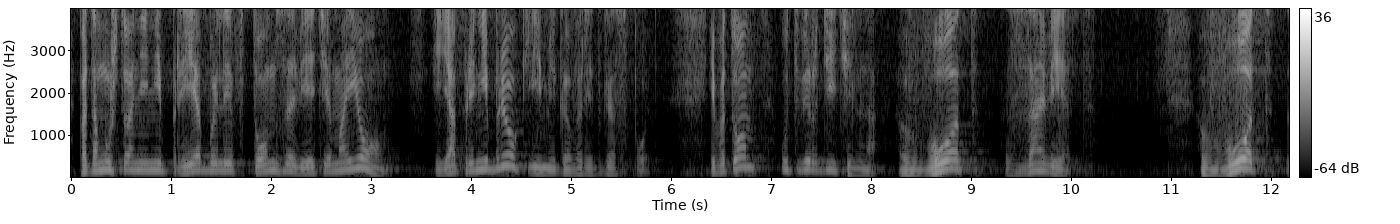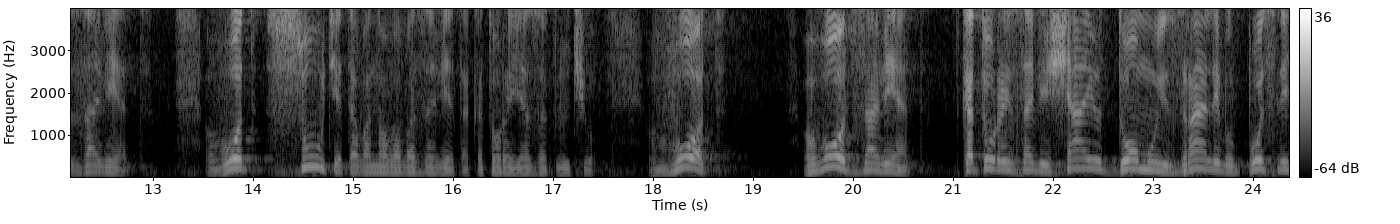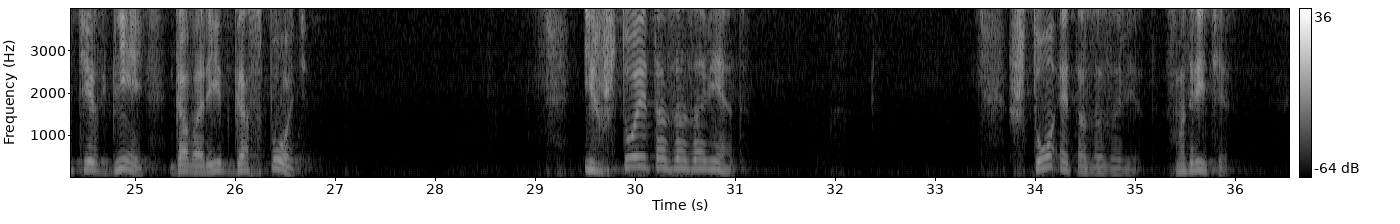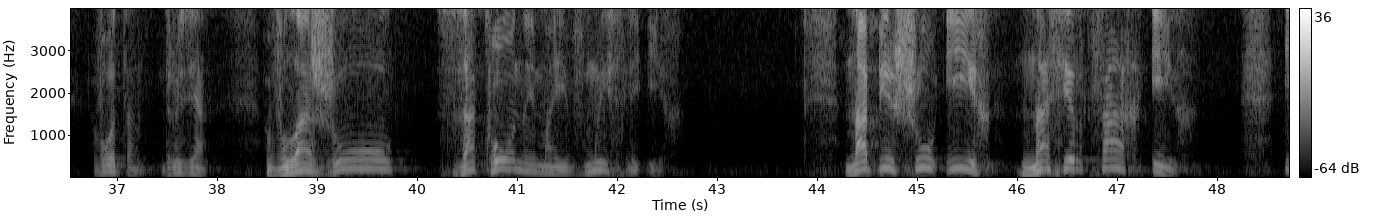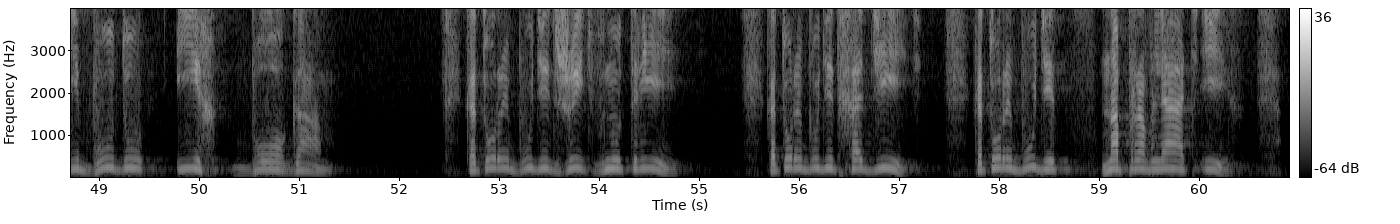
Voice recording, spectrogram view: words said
потому что они не пребыли в том завете моем. И я пренебрег ими, говорит Господь. И потом утвердительно, вот завет, вот завет, вот суть этого Нового Завета, который я заключу. Вот, вот завет – который завещаю Дому Израилеву после тех дней, говорит Господь. И что это за завет? Что это за завет? Смотрите, вот он, друзья. Вложу законы мои в мысли их. Напишу их на сердцах их. И буду их Богом, который будет жить внутри, который будет ходить, который будет направлять их.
